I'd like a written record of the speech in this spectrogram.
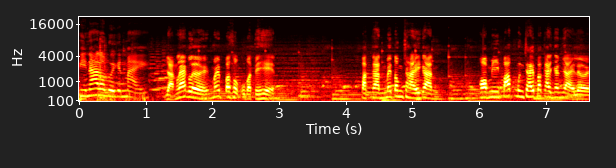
ปีหน้าเราลุยกันใหม่ อย่างแรกเลยไม่ประสบอุบัติเหตุ ประกันไม่ต้องใช้กัน พอมีปั๊บมึงใช้ประกันกันใหญ่เลย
